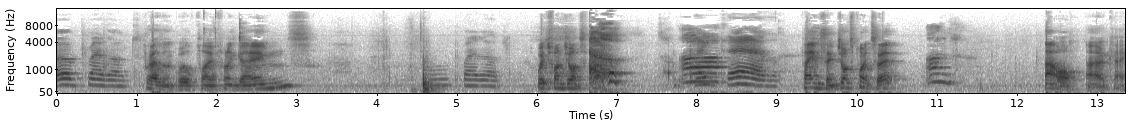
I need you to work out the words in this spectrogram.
Present. Present. We'll play fun and games. Present. Which one do you want to play? Painting. Painting. Do you want to point to it? Um, That one. Ah, Okay.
